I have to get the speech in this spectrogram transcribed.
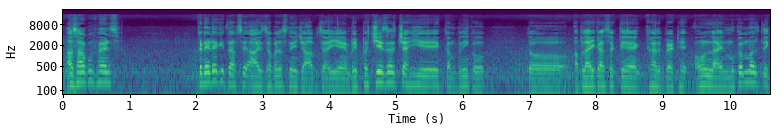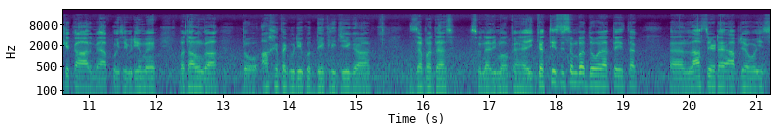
असलम फ्रेंड्स कनेडा की तरफ़ से आज ज़बरदस्त नई जॉब्स आई हैं। भाई, पच्चीस हज़ार चाहिए एक कंपनी को तो अप्लाई कर सकते हैं। घर बैठे ऑनलाइन मुकम्मल तरीक़ेकार मैं आपको इसी वीडियो में बताऊँगा। तो आखिर तक वीडियो को देख लीजिएगा। ज़बरदस्त सुनहरी मौका है। इकतीस दिसंबर दो हज़ार तेईस तक लास्ट डेट है। आप जो है वो इस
